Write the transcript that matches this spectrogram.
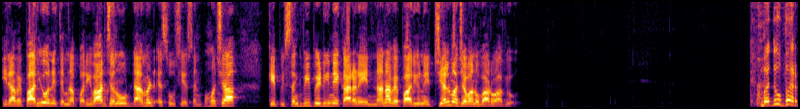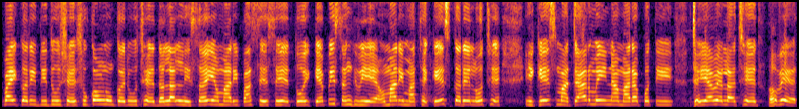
હીરા વેપારીઓ અને તેમના પરિવારજનો ડાયમંડ એસોસિએશન પહોંચ્યા. કેપી સંઘવી પેઢીને કારણે નાના વેપારીઓને જેલમાં જવાનો વારો આવ્યો. બધું ભરપાઈ કરી દીધું છે, સુકવણું કર્યું છે, દલાલની સહી અમારી પાસે છે, તોય કેપી સંઘવીએ અમારી માથે કેસ કરેલો છે. એ કેસમાં ચાર મહિના મારા પતિ જઈ આવેલા છે. હવે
